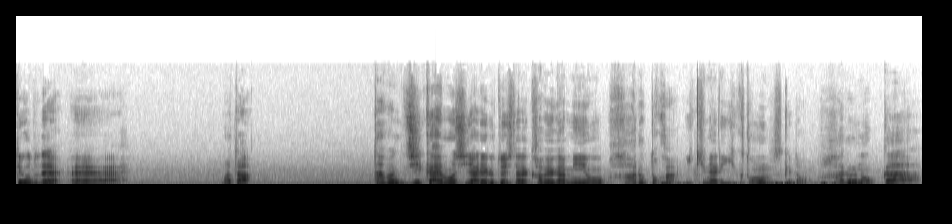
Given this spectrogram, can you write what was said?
ということで、えー、また多分次回もしやれるとしたら壁紙を貼るとかいきなり行くと思うんですけど貼るのか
